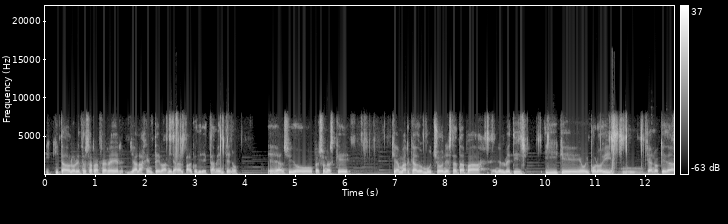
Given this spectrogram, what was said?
y quitado Lorenzo Serra Ferrer, ya la gente va a mirar al palco directamente, ¿no? Eh, han sido personas que, que han marcado mucho en esta etapa en el Betis y que hoy por hoy mm, ya no queda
